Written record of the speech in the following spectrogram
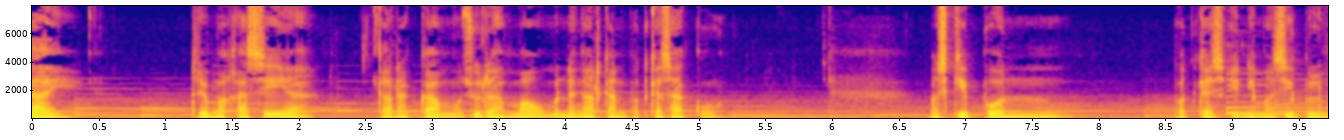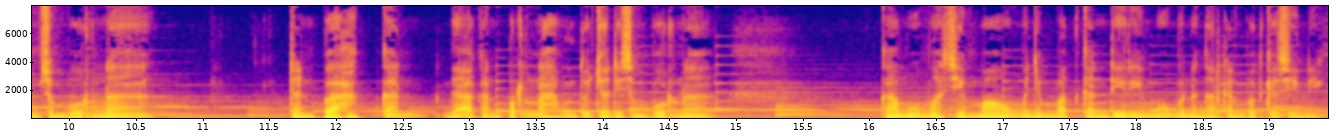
Hai, terima kasih ya karena kamu sudah mau mendengarkan podcast aku. Meskipun podcast ini masih belum sempurna dan bahkan gak akan pernah untuk jadi sempurna, kamu masih mau menyempatkan dirimu mendengarkan podcast ini.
